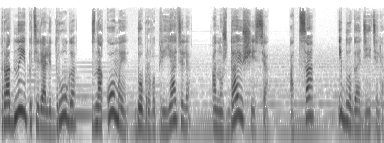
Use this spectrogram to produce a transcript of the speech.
родные потеряли друга, знакомые – доброго приятеля, а нуждающиеся – отца и благодетеля.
